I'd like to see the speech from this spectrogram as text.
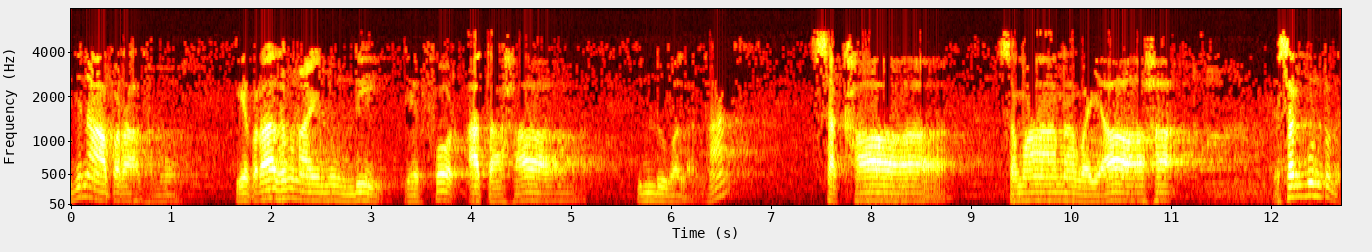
ఇది నా అపరాధము. ఈ అపరాధము నా ఇందు ఉంది. దేర్ ఫోర్ అత ఇందువలన సఖా సమానవయా. విసర్గు ఉంటుంది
